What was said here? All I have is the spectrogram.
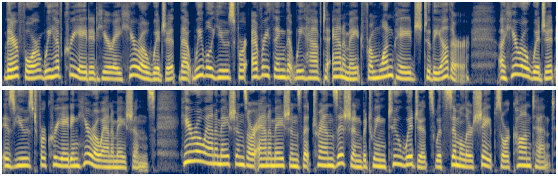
Therefore, we have created here a hero widget that we will use for everything that we have to animate from one page to the other. A hero widget is used for creating hero animations. Hero animations are animations that transition between two widgets with similar shapes or content.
